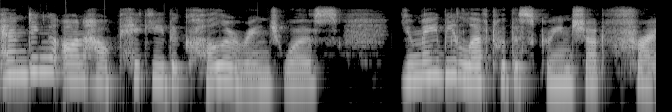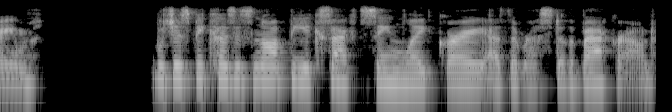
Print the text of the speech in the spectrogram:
Depending on how picky the color range was, you may be left with a screenshot frame, which is because it's not the exact same light gray as the rest of the background.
